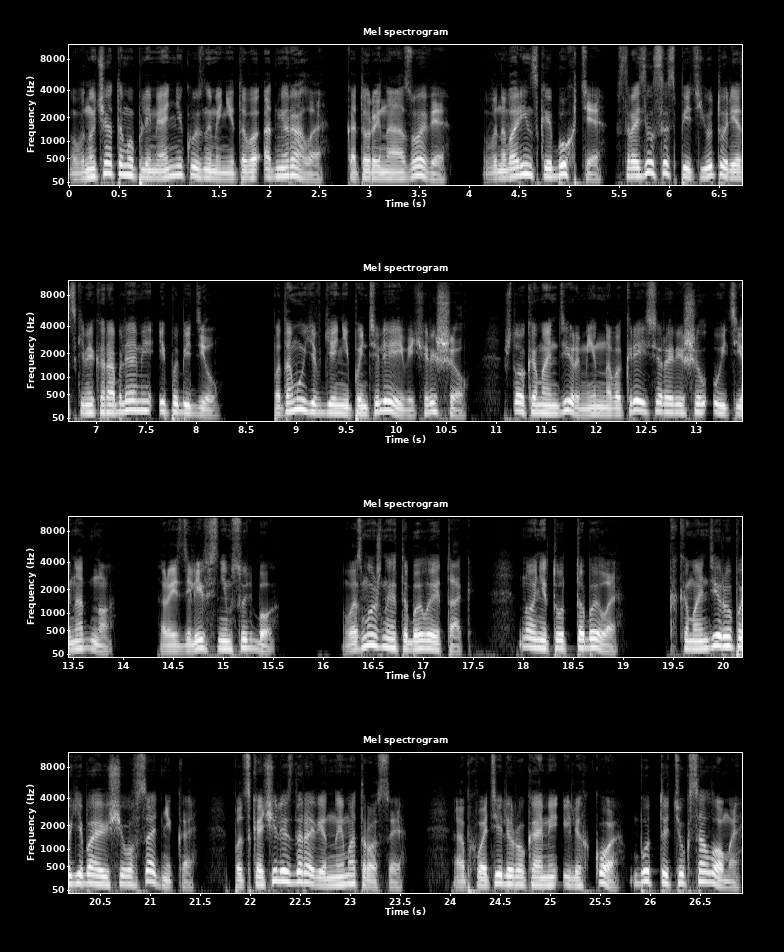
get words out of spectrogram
внучатому племяннику знаменитого адмирала, который на Азове, в Новоринской бухте, сразился с пятью турецкими кораблями и победил. Потому Евгений Пантелеевич решил, что командир минного крейсера решил уйти на дно, разделив с ним судьбу. Возможно, это было и так, но не тут-то было. К командиру погибающего всадника подскочили здоровенные матросы, обхватили руками и легко, будто тюк соломы,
